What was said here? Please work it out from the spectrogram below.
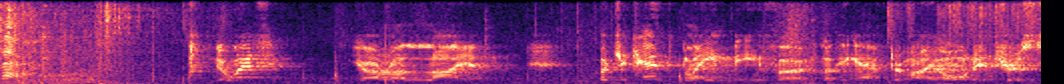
There. DeWitt, you're a lion. But you can't blame me for looking after my own interests,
